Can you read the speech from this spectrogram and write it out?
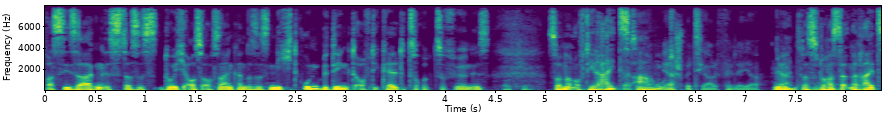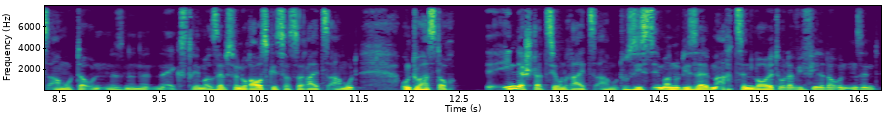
was Sie sagen ist, dass es durchaus auch sein kann, dass es nicht unbedingt auf die Kälte zurückzuführen ist, sondern auf die Reizarmut. mehr Spezialfälle, ja. Ja, das, du hast halt eine Reizarmut da unten, das ist eine, eine extreme. Also selbst wenn du rausgehst, hast du Reizarmut. Und du hast auch in der Station Reizarmut. Du siehst immer nur dieselben 18 Leute oder wie viele da unten sind.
